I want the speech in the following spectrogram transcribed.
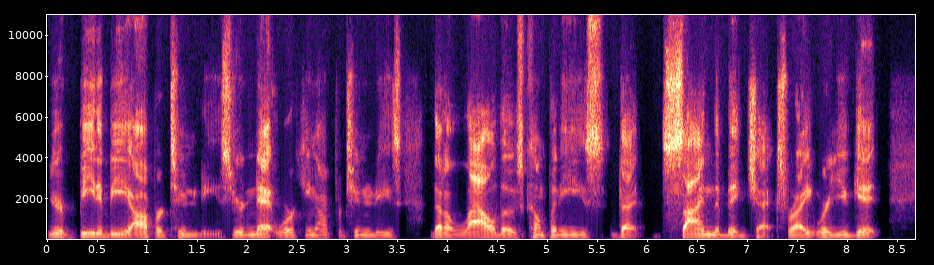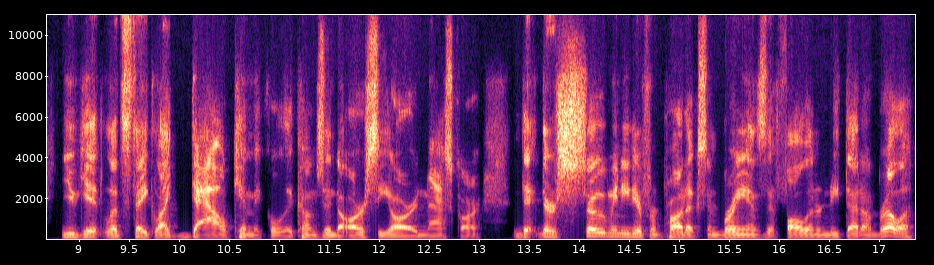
your B2B opportunities, your networking opportunities that allow those companies that sign the big checks, right? Where you get you get let's take like Dow Chemical that comes into RCR and NASCAR. There's so many different products and brands that fall underneath that umbrella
